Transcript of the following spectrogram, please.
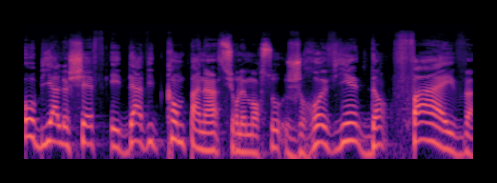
Obia le chef et David Campana sur le morceau Je reviens dans Five.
